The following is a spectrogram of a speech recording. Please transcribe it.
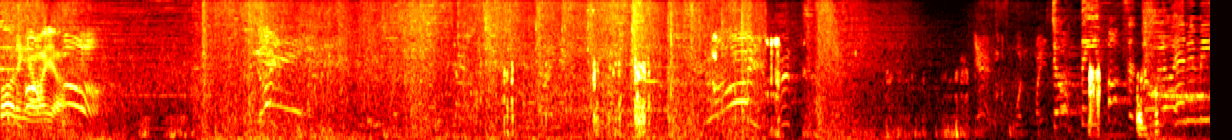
ก็ยังไงวะอย่าย่าเฮ้ยเฮ้ยแยกส่วนไปโจมตีป้อมศัตรูเลย Enemy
